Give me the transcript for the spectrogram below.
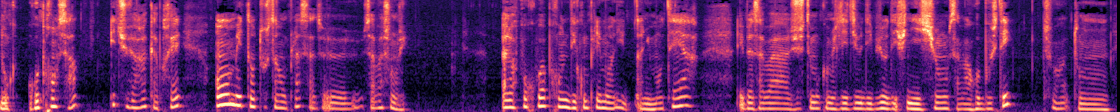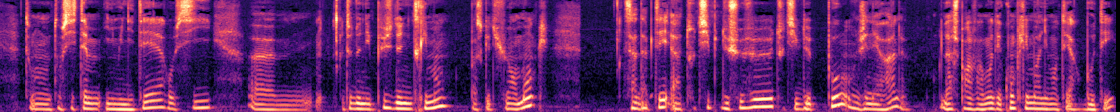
Donc reprends ça et tu verras qu'après, en mettant tout ça en place, ça, va changer. Alors pourquoi prendre des compléments alimentaires? Eh bien ça va justement, comme je l'ai dit au début en définition, ça va rebooster tu vois, ton, système immunitaire aussi, euh, te donner plus de nutriments parce que tu en manques, s'adapter à tout type de cheveux, tout type de peau en général. Là, je parle vraiment des compléments alimentaires beauté.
